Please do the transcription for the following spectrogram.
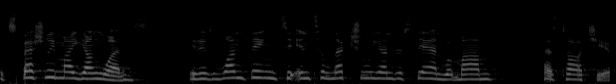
especially my young ones. It is one thing to intellectually understand what mom has taught you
